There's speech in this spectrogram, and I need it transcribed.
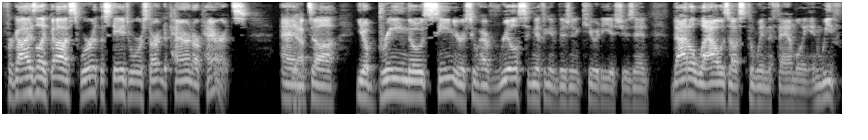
for guys like us, we're at the stage where we're starting to parent our parents. and yep. uh, you know bringing those seniors who have real significant vision acuity issues in that allows us to win the family and we've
